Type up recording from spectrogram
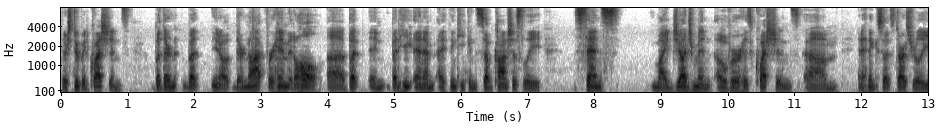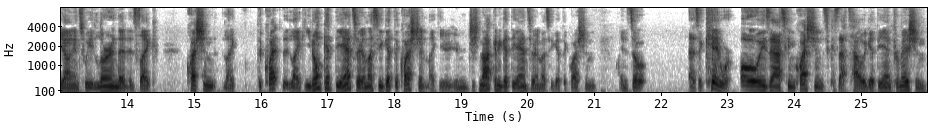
they're stupid questions. But they're but you know they're not for him at all. Uh, but and but he and I'm, I think he can subconsciously sense my judgment over his questions. Um, and I think so. It starts really young, and so we learn that it's like question like the que- like you don't get the answer unless you get the question. Like you're, you're just not going to get the answer unless you get the question. And so, as a kid, we're always asking questions because that's how we get the information.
